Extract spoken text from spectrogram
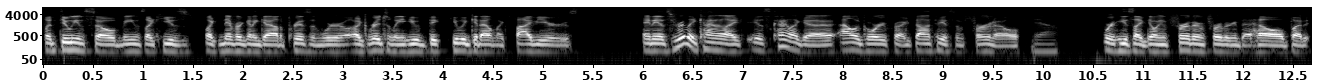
but doing so means like he's like never going to get out of prison where like originally he would be he would get out in like five years. And it's really kind of like it's kind of like a allegory for like dante's inferno Yeah. where he's like going further and further into hell. But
